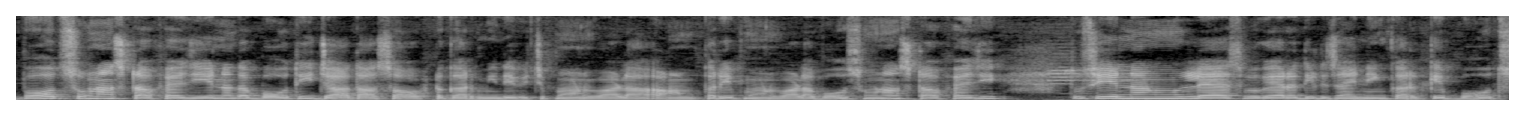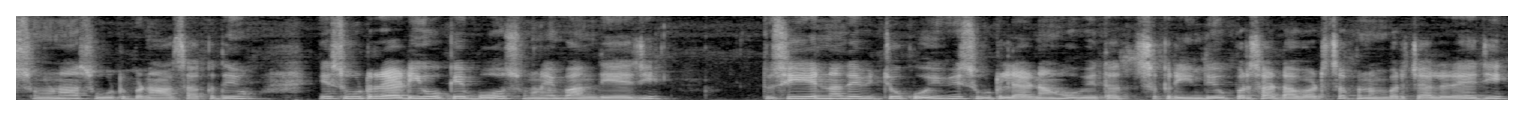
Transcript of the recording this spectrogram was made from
ਬਹੁਤ ਸੋਹਣਾ ਸਟੱਫ ਹੈ ਜੀ, ਇਹਨਾਂ ਦਾ ਬਹੁਤ ਹੀ ਜ਼ਿਆਦਾ ਸੋਫਟ ਗਰਮੀ ਦੇ ਵਿੱਚ ਪਾਉਣ ਵਾਲਾ, ਆਮ ਘਰੇ ਪਾਉਣ ਵਾਲਾ ਬਹੁਤ ਸੋਹਣਾ ਸਟੱਫ ਹੈ ਜੀ। ਤੁਸੀਂ ਇਹਨਾਂ ਨੂੰ ਲੈਸ ਵਗੈਰਾ ਦੀ ਡਿਜ਼ਾਈਨਿੰਗ ਕਰਕੇ ਬਹੁਤ ਸੋਹਣਾ ਸੂਟ ਬਣਾ ਸਕਦੇ ਹੋ। ਇਹ ਸੂਟ ਰੈਡੀ ਹੋ ਕੇ ਬਹੁਤ ਸੋਹਣੇ ਬਣਦੇ ਆ ਜੀ। ਤੁਸੀਂ ਇਹਨਾਂ ਦੇ ਵਿੱਚੋਂ ਕੋਈ ਵੀ ਸੂਟ ਲੈਣਾ ਹੋਵੇ ਤਾਂ ਸਕਰੀਨ ਦੇ ਉੱਪਰ ਸਾਡਾ WhatsApp ਨੰਬਰ ਚੱਲ ਰਿਹਾ ਜੀ।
